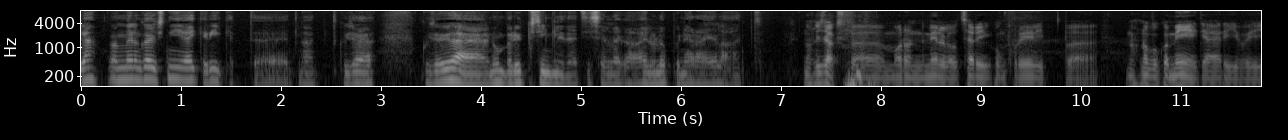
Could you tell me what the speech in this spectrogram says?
jah, meil on kahjuks nii väike riik, et, et noh, et kui sa, kui sa ühe number üks singli teed, siis sellega elu lõpuni ära ei ela, et noh, lisaks ma arvan, meelelahutuse konkureerib noh, nagu ka meediaäri või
